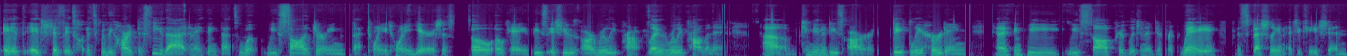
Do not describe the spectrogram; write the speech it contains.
it it's just it's it's really hard to see that and i think that's what we saw during that 2020 year is just oh okay these issues are really pro- like really prominent. Um, communities are deeply hurting and i think we we saw privilege in a different way especially in education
